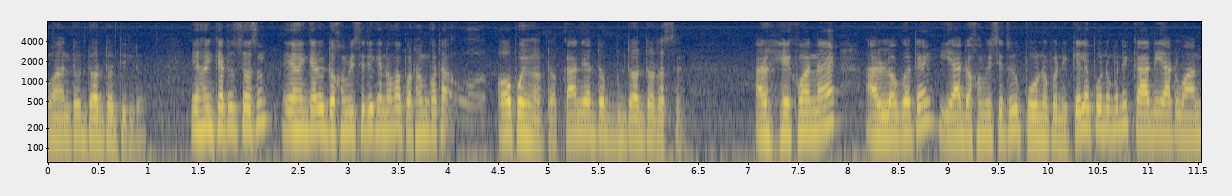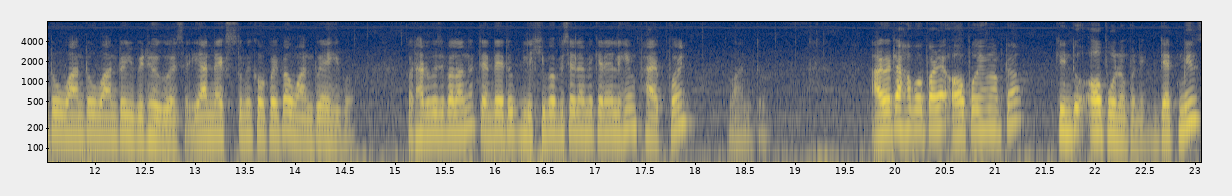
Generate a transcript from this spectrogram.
one two dot dot দিলোঁ। এই সংখ্যাটো চোৱাচোন এই সংখ্যাটো দশম বিস্তৃতি কেনেকুৱা? প্ৰথম কথা অপৰিসমাপ্ত কাৰণ ইয়াত ডট ডট আছে। আৰু শেষ হোৱা নাই আৰু লগতে ইয়াৰ দশম বিস্তৃতিটো পৌৰ্ণপণিক। কেলৈ পৌৰ্ণপণিক? কাৰণ ইয়াত one two one two one two repeat হৈ গৈ আছে ইয়াত নেক্সট তুমি ক'ব পাৰিবা ওৱান টুৱে আহিব। কথাটো বুজি পালানে? তেন্তে এইটোক লিখিব বিচাৰিলে আমি কেনেকৈ লিখিম? ফাইভ পইণ্ট ওৱান টু আৰু এটা হ'ব পাৰে অপৰিসমাপ্ত কিন্তু অপৌনপণিক ডেট মিনছ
